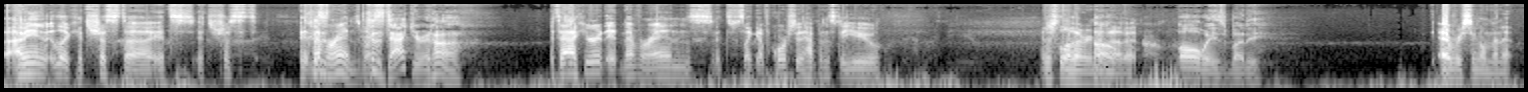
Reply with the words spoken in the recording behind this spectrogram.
I mean, look, it's just, uh, it's, it's just, it never ends. Because it's accurate, huh? It's accurate. It never ends. It's like, of course, it happens to you. I just love every minute Oh. of it. Always, buddy. Every single minute.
